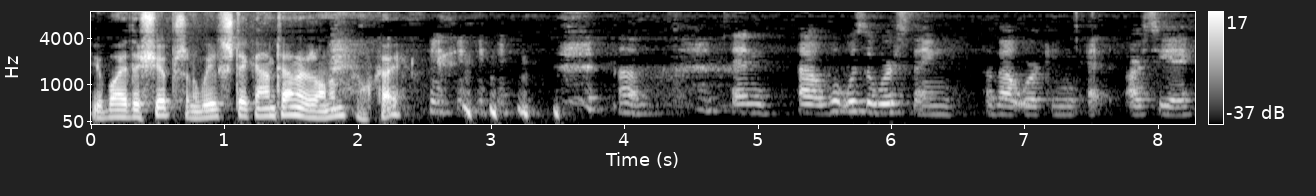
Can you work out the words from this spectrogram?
you buy the ships and we'll stick antennas on them, okay? And uh, what was the worst thing about working at RCA?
